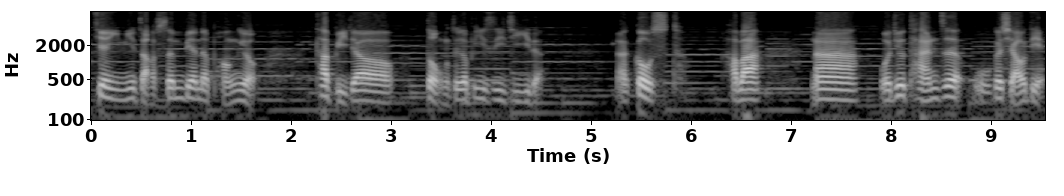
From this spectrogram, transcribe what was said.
建议你找身边的朋友，他比较懂这个 PC 机的，啊，Ghost，好吧，那我就谈这五个小点。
